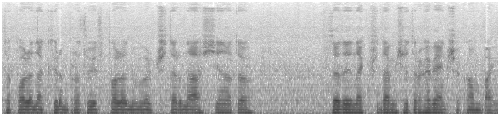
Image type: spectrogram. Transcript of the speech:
to pole, na którym pracuję z pole numer 14, no to wtedy jednak przyda mi się trochę większy kombajn.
